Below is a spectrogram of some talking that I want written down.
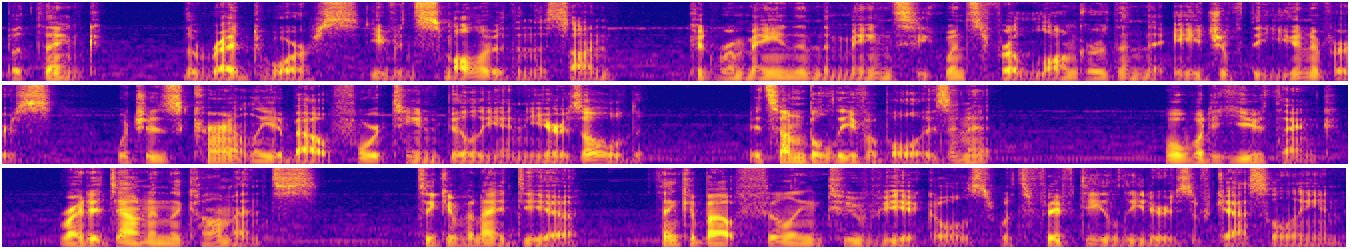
But think, the red dwarfs, even smaller than the Sun, could remain in the main sequence for longer than the age of the universe, which is currently about 14 billion years old. It's unbelievable, isn't it? Well, what do you think? Write it down in the comments. To give an idea, think about filling two vehicles with 50 liters of gasoline,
